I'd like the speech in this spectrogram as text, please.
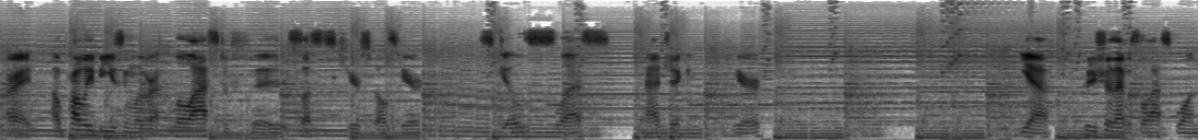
Alright, I'll probably be using the, last of uh, Celes's Cure spells here. Skills, Celeste, Magic, here. Yeah, pretty sure that was the last one.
